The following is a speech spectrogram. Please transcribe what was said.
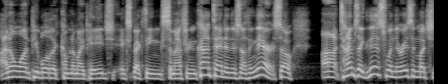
I don't want people to come to my page expecting some afternoon content and there's nothing there. So uh, times like this, when there isn't much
